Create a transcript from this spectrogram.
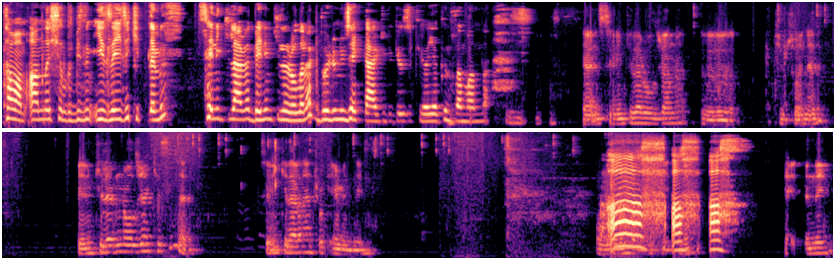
Tamam anlaşıldı. Bizim izleyici kitlemiz seninkiler ve benimkiler olarak bölünecekler gibi gözüküyor yakın zamanda. Yani seninkiler olacağını e, kim söyledi? Benimkilerin olacağı kesin de seninkilerden çok emin değilim. Mı Ah ah ah. Caitlyn'deyim.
